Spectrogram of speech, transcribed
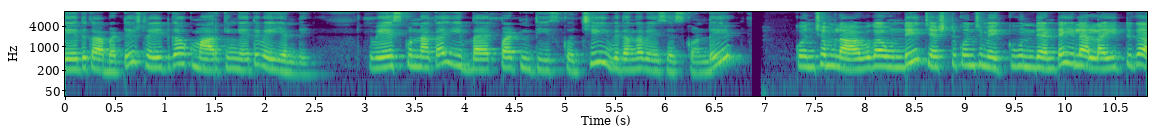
లేదు కాబట్టి స్ట్రైట్గా ఒక మార్కింగ్ అయితే వేయండి. వేసుకున్నాక ఈ బ్యాక్ పార్ట్ని తీసుకొచ్చి ఈ విధంగా వేసేసుకోండి. కొంచెం లావుగా ఉండి చెస్ట్ కొంచెం ఎక్కువ ఉంది అంటే ఇలా లైట్గా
